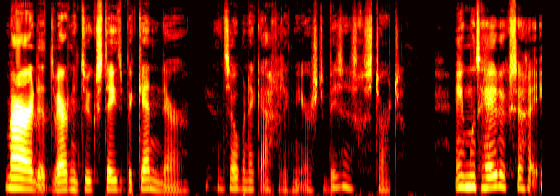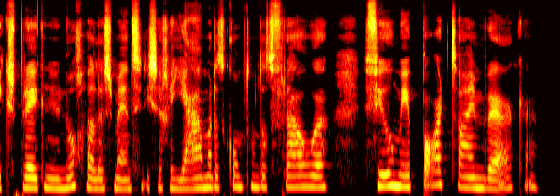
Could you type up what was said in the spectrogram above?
Maar het werd natuurlijk steeds bekender. En zo ben ik eigenlijk mijn eerste business gestart. Ik moet heel eerlijk zeggen, ik spreek nu nog wel eens mensen die zeggen... ja, maar dat komt omdat vrouwen veel meer part-time werken.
